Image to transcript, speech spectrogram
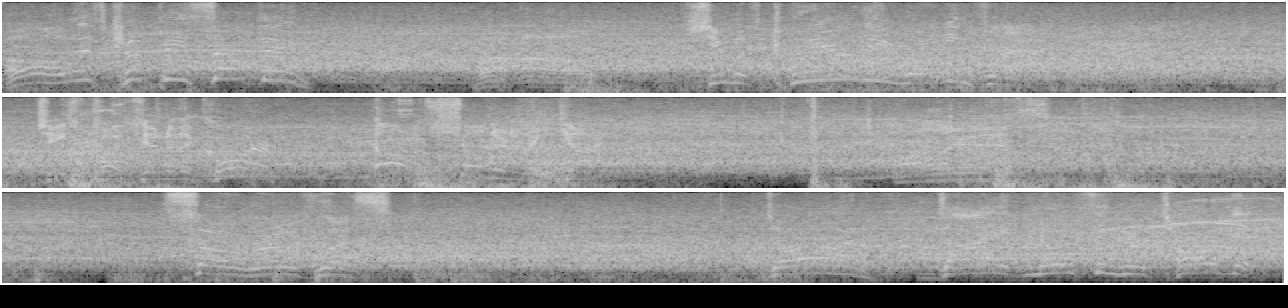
Oh, this could be something. Uh-oh. She was clearly waiting for that. She's pushed into the corner. Oh, shoulder to the gut. Oh, look at this. So ruthless. Dawn diagnosing her target.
